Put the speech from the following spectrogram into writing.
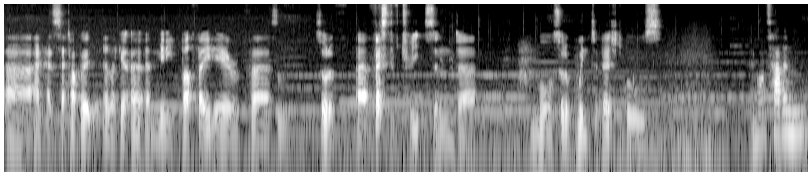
uh, and has set up a, a- like a, a mini buffet here of uh, some sort of uh, festive treats and uh, more sort of winter vegetables. Everyone's having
